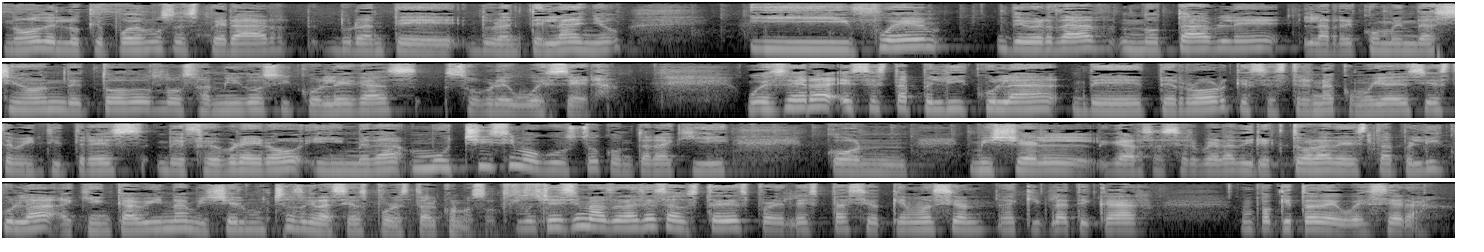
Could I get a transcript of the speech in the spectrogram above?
¿no? de lo que podemos esperar durante, durante el año. Y fue de verdad notable la recomendación de todos los amigos y colegas sobre Huesera. Huesera es esta película de terror que se estrena, como ya decía, este 23 de febrero y me da muchísimo gusto contar aquí con Michelle Garza Cervera, directora de esta película, aquí en cabina. Michelle, muchas gracias por estar con nosotros. Muchísimas gracias a ustedes por el espacio. Qué emoción aquí platicar un poquito de Huesera.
